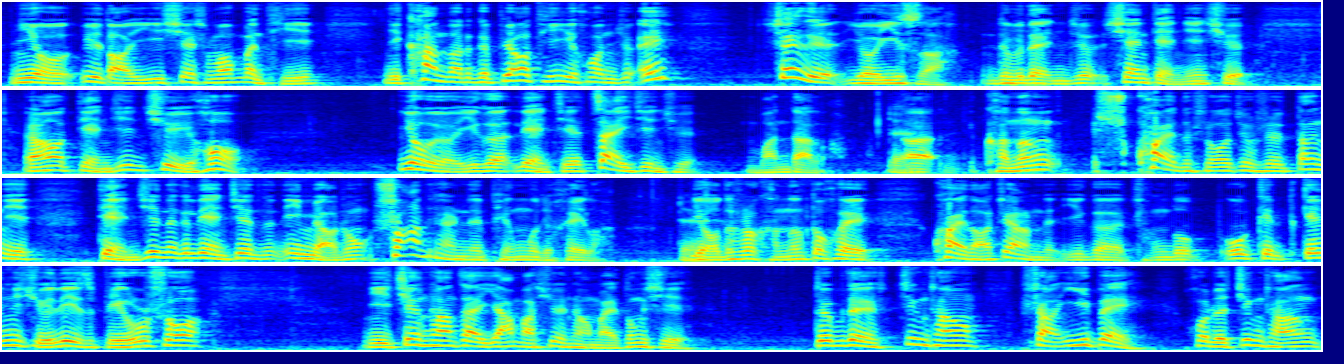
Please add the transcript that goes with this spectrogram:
你有遇到一些什么问题，你看到这个标题以后，你就哎，这个有意思啊，对不对？你就先点进去，然后点进去以后，又有一个链接，再进去，完蛋了。对啊，可能快的时候就是当你点进那个链接的那一秒钟，唰的一下，你的屏幕就黑了。有的时候可能都会快到这样的一个程度。我给给你举例子，比如说你经常在亚马逊上买东西，对不对？经常上 eBay 或者经常。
